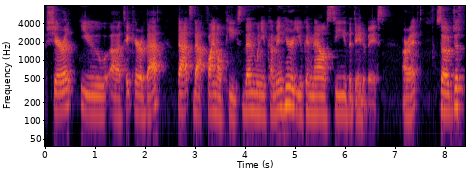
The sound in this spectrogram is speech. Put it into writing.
share it, you uh, take care of that. That's that final piece. Then when you come in here, you can now see the database. All right. So just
